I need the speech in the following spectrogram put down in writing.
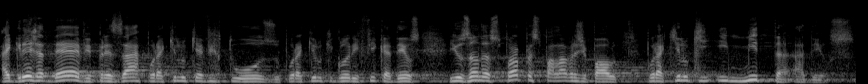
A igreja deve prezar por aquilo que é virtuoso, por aquilo que glorifica a Deus, e usando as próprias palavras de Paulo, por aquilo que imita a Deus.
